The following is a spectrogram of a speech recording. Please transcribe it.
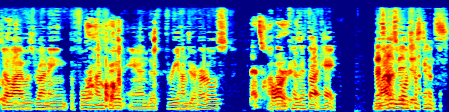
so I was running the 400 and the 300 hurdles That's um, hard. because I thought, hey, That's might not as well mid try distance.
